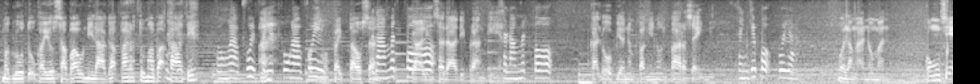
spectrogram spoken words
magluto kayo sabaw, nilaga para tumaba ka ate. Oo nga po eh. Payat ko nga po eh. O, 5,000 Salamat po. galing sa Daddy Frankie. yan. Salamat po. kaloob yan ng Panginoon para sa inyo. Thank you po, kuya. Walang ano man. Kung si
